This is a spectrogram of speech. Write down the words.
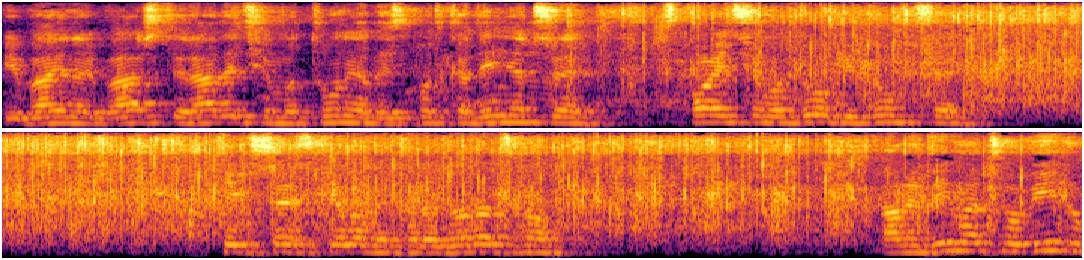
i Bajnoj bašti. Radit ćemo tunel ispod Kadinjače, spojit ćemo Dug i Dubce, tih 6 km dodatno, ali da imate u vidu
